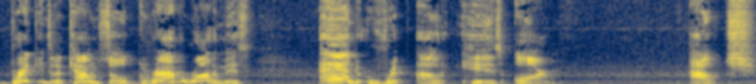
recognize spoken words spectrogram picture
break into the council, grab Rodimus, and rip out his arm. Ouch.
